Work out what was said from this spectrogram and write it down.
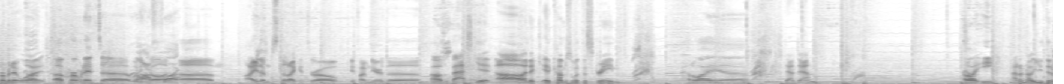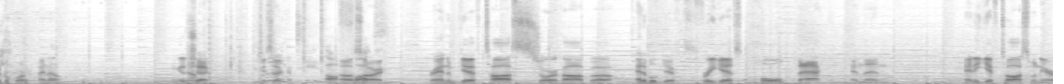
Permanent what? uh permanent uh what do you Oh, call fuck. it? Um items that I can throw if I'm near the Oh, the basket. Oh, and it, it comes with the screen. How do I uh Down, down? how do I eat? I don't know. You did it before. I know. I'm gonna No? check. Give me a second. Two. Oh, Oh, fuck. sorry. Random gift, toss, short hop, uh, Edible gifts. free gifts. Hold back, and then any gift toss when near.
